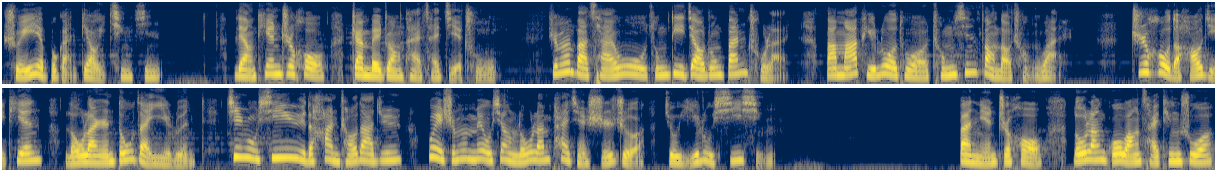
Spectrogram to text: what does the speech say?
谁也不敢掉以轻心。两天之后，战备状态才解除。人们把财物从地窖中搬出来，把马匹、骆驼重新放到城外。之后的好几天，楼兰人都在议论：进入西域的汉朝大军为什么没有向楼兰派遣使者，就一路西行？半年之后，楼兰国王才听说，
